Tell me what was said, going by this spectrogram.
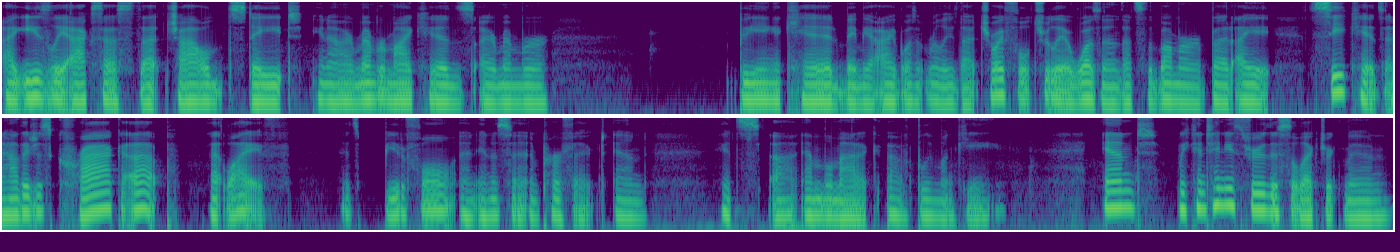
I easily access that child state. You know, I remember my kids. I remember being a kid, maybe I wasn't really that joyful. Truly, I wasn't. That's the bummer. But I see kids and how they just crack up at life. It's beautiful and innocent and perfect. And it's uh, emblematic of Blue Monkey. And we continue through this electric moon.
